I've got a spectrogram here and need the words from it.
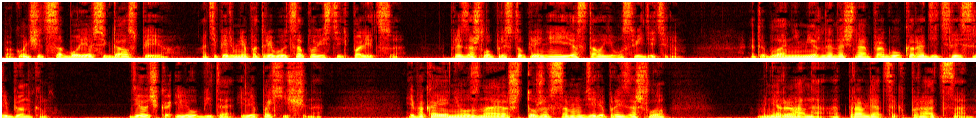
покончить с собой я всегда успею, а теперь мне потребуется оповестить полицию. Произошло преступление, и я стал его свидетелем. Это была не мирная ночная прогулка родителей с ребенком, Девочка или убита, или похищена. И пока я не узнаю, что же в самом деле произошло, мне рано отправляться к праотцам.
